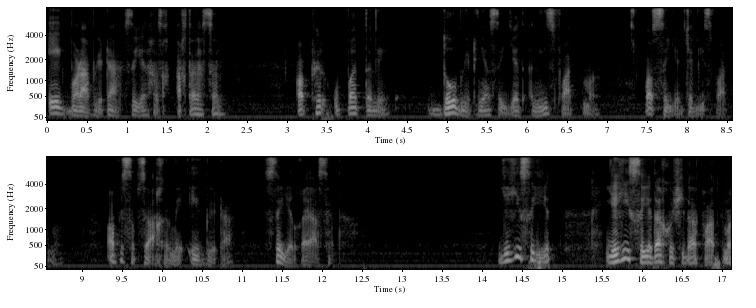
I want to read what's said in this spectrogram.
ایک بڑا بیٹا سید اختر حسن اور پھر اوپر تلے دو بیٹیاں سید انیس فاطمہ اور سید جلیس فاطمہ۔ اور پھر سب سے آخر میں ایک بیٹا سید غیاس ہے تھا۔ یہی سید، یہی سیدہ خوشیدہ فاطمہ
